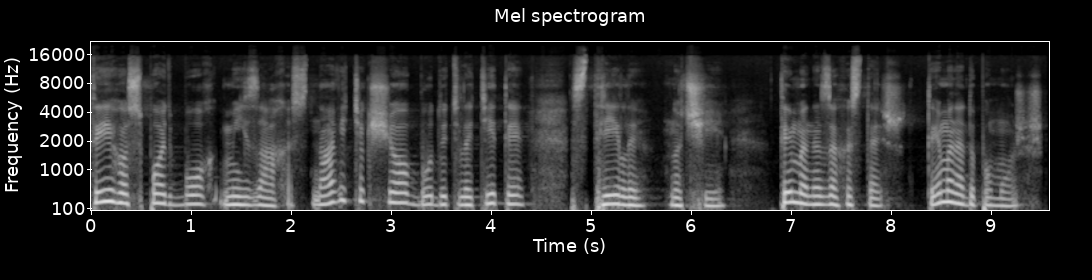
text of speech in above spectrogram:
ти, Господь Бог, мій захист, навіть якщо будуть летіти стріли вночі, ти мене захистиш, ти мене допоможеш.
